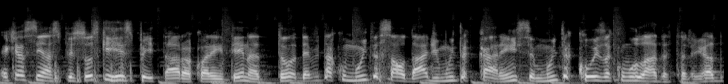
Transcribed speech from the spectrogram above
É que assim, as pessoas que respeitaram a quarentena tão, devem estar com muita saudade, muita carência, muita coisa acumulada, tá ligado?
